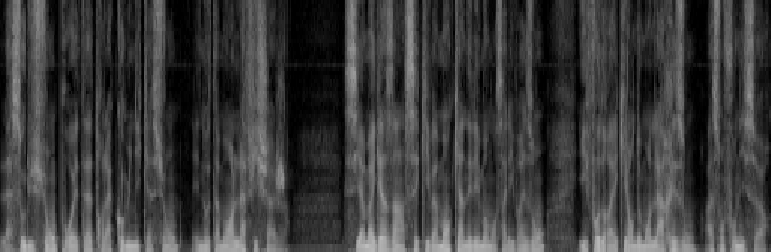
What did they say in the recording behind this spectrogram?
La solution pourrait être la communication et notamment l'affichage. Si un magasin sait qu'il va manquer un élément dans sa livraison, il faudrait qu'il en demande la raison à son fournisseur.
